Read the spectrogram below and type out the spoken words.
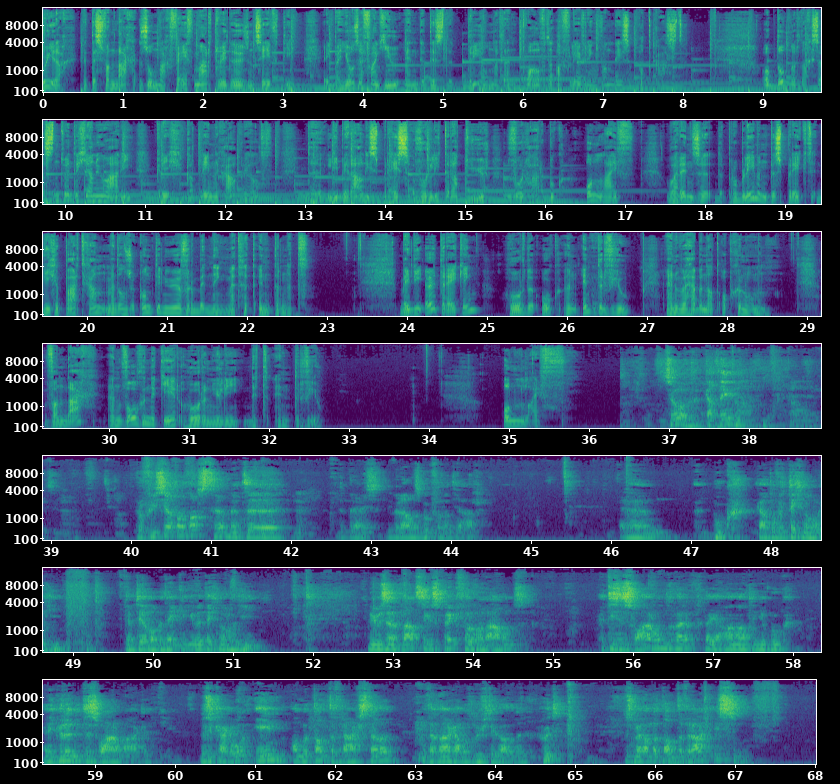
Goeiedag, het is vandaag zondag 5 maart 2017. Ik ben Jozef van Giel en dit is de 312e aflevering van deze podcast. Op donderdag 26 januari kreeg Kathleen Gabriels de Liberalisprijs voor literatuur voor haar boek On Life, waarin ze de problemen bespreekt die gepaard gaan met onze continue verbinding met het internet. Bij die uitreiking hoorde ook een interview en we hebben dat opgenomen. Vandaag en volgende keer horen jullie dit interview. On Life. Zo, Kathleen. Proficiat alvast hè, met uh, de prijs, Liberales Boek van het Jaar. Uh, het boek gaat over technologie. Je hebt heel wat bedenkingen met technologie. Nu, we zijn het laatste gesprek voor vanavond. Het is een zwaar onderwerp dat je aanhaalt in je boek. En ik wil het niet te zwaar maken. Dus ik ga gewoon één ambetante vraag stellen en daarna gaan we het luchtig houden. Goed? Dus mijn ambetante vraag is:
